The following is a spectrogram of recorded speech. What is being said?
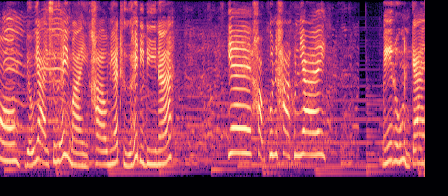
มอง เดี๋ยวยายซื้อให้ใหม่คราวเนี้ยถือให้ดีๆนะ เย้ขอบคุณค่ะคุณยาย ไม่รู้เหมือนกัน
